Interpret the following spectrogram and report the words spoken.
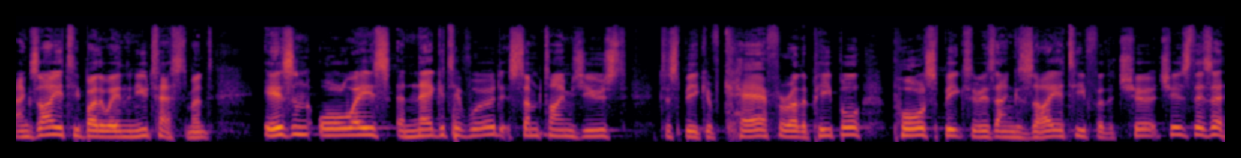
Anxiety, by the way, in the New Testament isn't always a negative word. It's sometimes used to speak of care for other people. Paul speaks of his anxiety for the churches. There's a,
